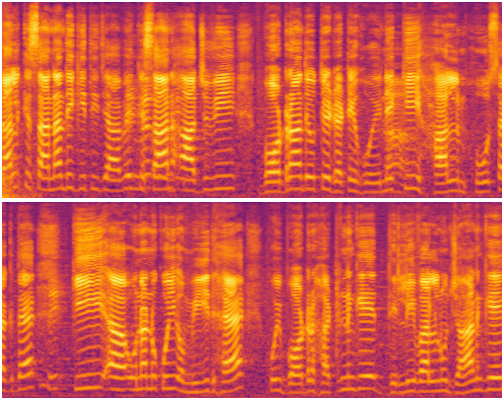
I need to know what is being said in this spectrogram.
ਗੱਲ ਕਿਸਾਨਾਂ ਦੀ ਕੀਤੀ ਜਾਵੇ ਕਿਸਾਨ ਅੱਜ ਵੀ ਬਾਰਡਰਾਂ ਦੇ ਉੱਤੇ ਡਟੇ ਹੋਏ ਨੇ ਕੀ ਹੱਲ ਹੋ ਸਕਦਾ ਹੈ? ਕੀ ਅ, ਉਹਨਾਂ ਨੂੰ ਕੋਈ ਉਮੀਦ ਹੈ? ਕੋਈ ਬਾਰਡਰ ਹਟਣਗੇ ਦਿੱਲੀ ਵੱਲ ਨੂੰ ਜਾਣਗੇ?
